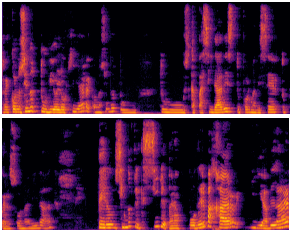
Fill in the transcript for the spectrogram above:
reconociendo tu biología, reconociendo tus capacidades, tu forma de ser, tu personalidad, pero siendo flexible para poder bajar y hablar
